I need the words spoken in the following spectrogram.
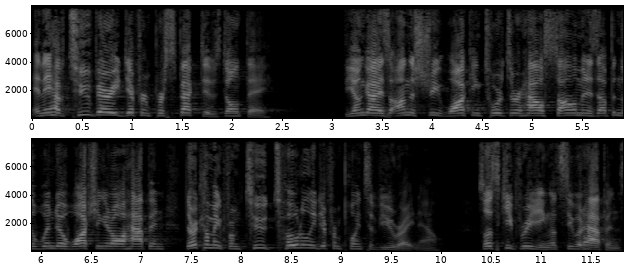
and they have two very different perspectives, don't they? The young guy is on the street walking towards her house. Solomon is up in the window watching it all happen. They're coming from two totally different points of view right now. So let's keep reading. Let's see what happens.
